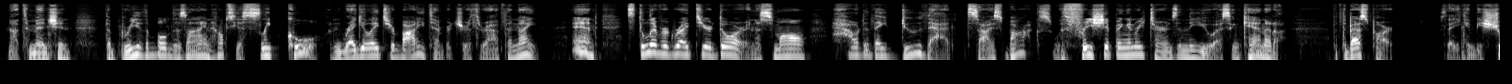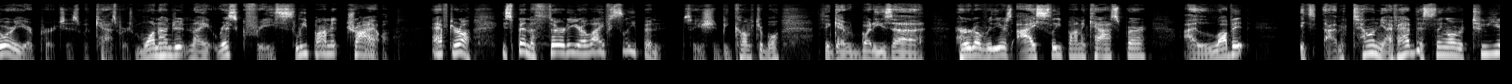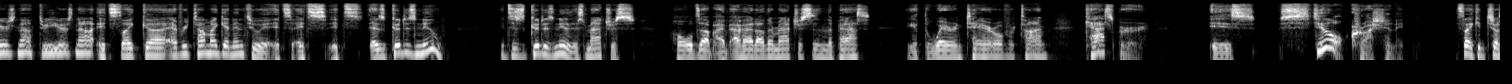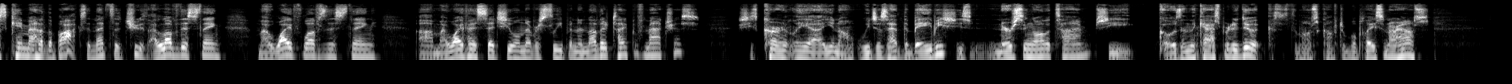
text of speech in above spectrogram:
Not to mention, the breathable design helps you sleep cool and regulates your body temperature throughout the night. And it's delivered right to your door in a small, how do they do that sized box with free shipping and returns in the US and Canada. But the best part is that you can be sure of your purchase with Casper's 100 night risk free sleep on it trial. After all, you spend a third of your life sleeping, so you should be comfortable. I think everybody's uh, heard over the years. I sleep on a Casper. I love it. It's. I'm telling you, I've had this thing over two years now, three years now. It's like uh, every time I get into it, it's it's it's as good as new. It's as good as new. This mattress holds up. I've I've had other mattresses in the past. They get the wear and tear over time. Casper is still crushing it. It's like it just came out of the box, and that's the truth. I love this thing. My wife loves this thing. Uh, my wife has said she will never sleep in another type of mattress. She's currently, uh, you know, we just had the baby. She's nursing all the time. She goes in the Casper to do it because it's the most comfortable place in our house.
